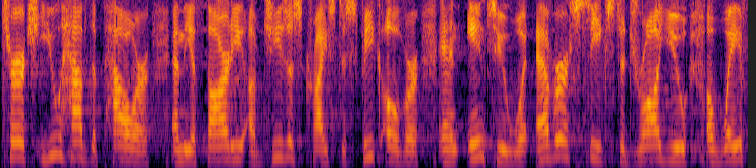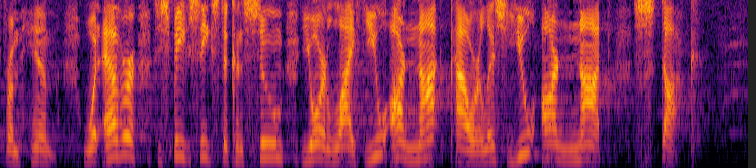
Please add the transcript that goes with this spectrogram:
Church, you have the power and the authority of Jesus Christ to speak over and into whatever seeks to draw you away from Him. Whatever speak, seeks to consume your life. You are not powerless. You are not stuck.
